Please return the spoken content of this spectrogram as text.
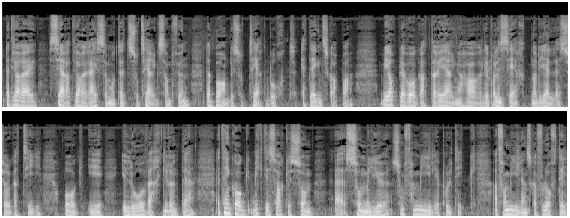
Det at vi ser at vi har en reise mot et sorteringssamfunn der barn blir sortert bort etter egenskaper. Vi opplever òg at regjeringa har liberalisert når det gjelder surrogati, og i, i lovverket rundt det. Jeg tenker òg viktige saker som, eh, som, miljø, som familiepolitikk. At familien skal få lov til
